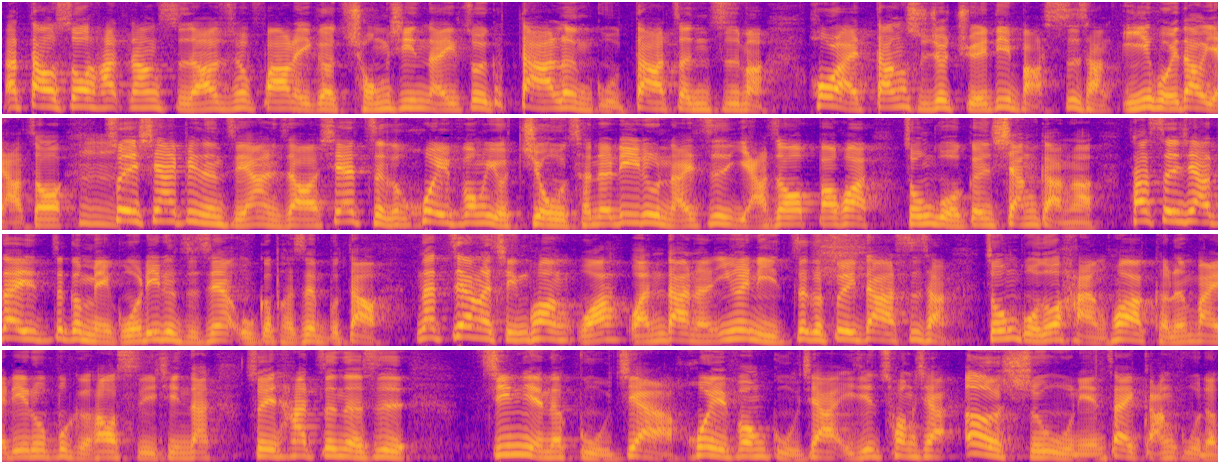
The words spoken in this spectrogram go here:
那到时候他当时然后就发了一个重新来做一个大认股、大增资嘛。后来当时就决定把市场移回到亚洲，所以现在变成怎样？你知道现在整个汇丰有九成的利润来自亚洲，包括中国跟香港啊。它剩下在这个美国利润只剩下五个 percent 不到。那这样的情况，哇，完蛋了！因为你这个最大的市场，中国都喊话可能把你列入不可靠实体清单，所以它真的是。今年的股价，汇丰股价已经创下二十五年在港股的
